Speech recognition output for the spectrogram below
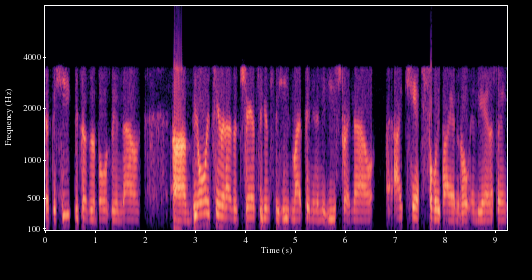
that the Heat, because of the Bulls being down, um, the only team that has a chance against the Heat, in my opinion, in the East right now. I, can't fully buy into the whole Indiana thing.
